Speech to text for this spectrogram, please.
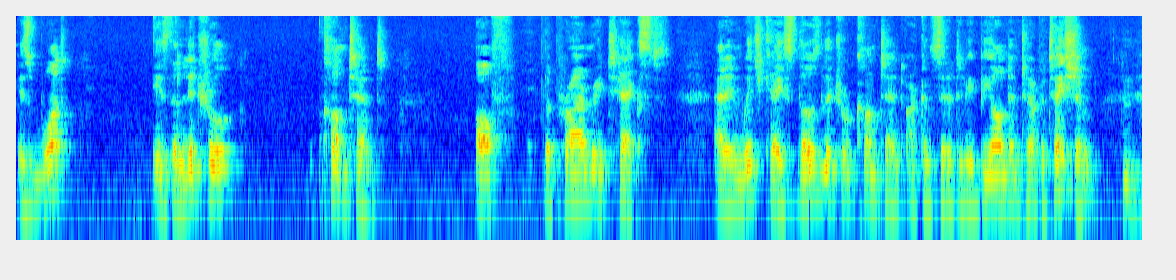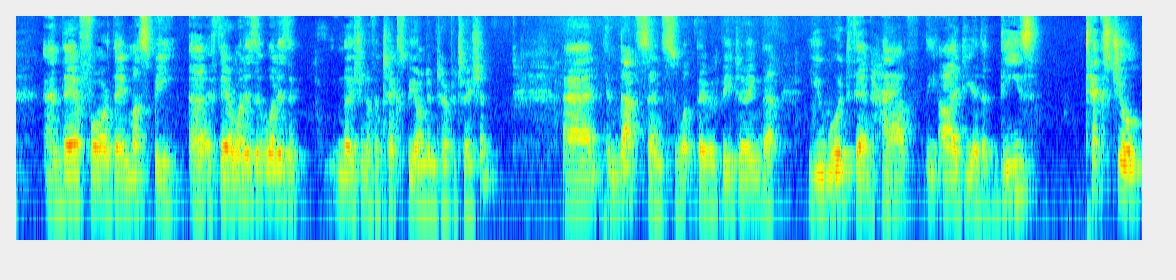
is what is the literal content of the primary text, and in which case those literal content are considered to be beyond interpretation and therefore they must be uh, if they're what is it what is the notion of a text beyond interpretation? And in that sense what they would be doing that you would then have the idea that these textual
